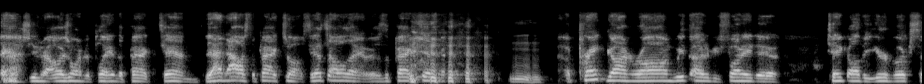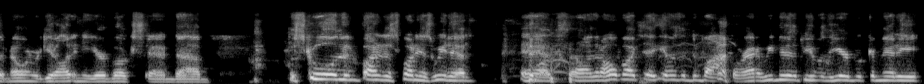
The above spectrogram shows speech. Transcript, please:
you know, I always wanted to play in the Pac-10. That now it's the Pac-12. See, that's all I. It was the Pac-10. mm-hmm. A prank gone wrong. We thought it'd be funny to take all the yearbooks so no one would get all any yearbooks, and um, the school didn't find it as funny as we did. And so then a whole bunch, it was a debacle, right? We knew the people of the yearbook committee,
